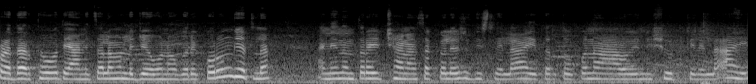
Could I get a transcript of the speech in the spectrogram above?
पदार्थ होते आणि चला म्हणलं जेवण वगैरे करून घेतलं. आणि नंतर हे छान असा कलश दिसलेला आहे तर तो पण आळूने शूट केलेला आहे.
